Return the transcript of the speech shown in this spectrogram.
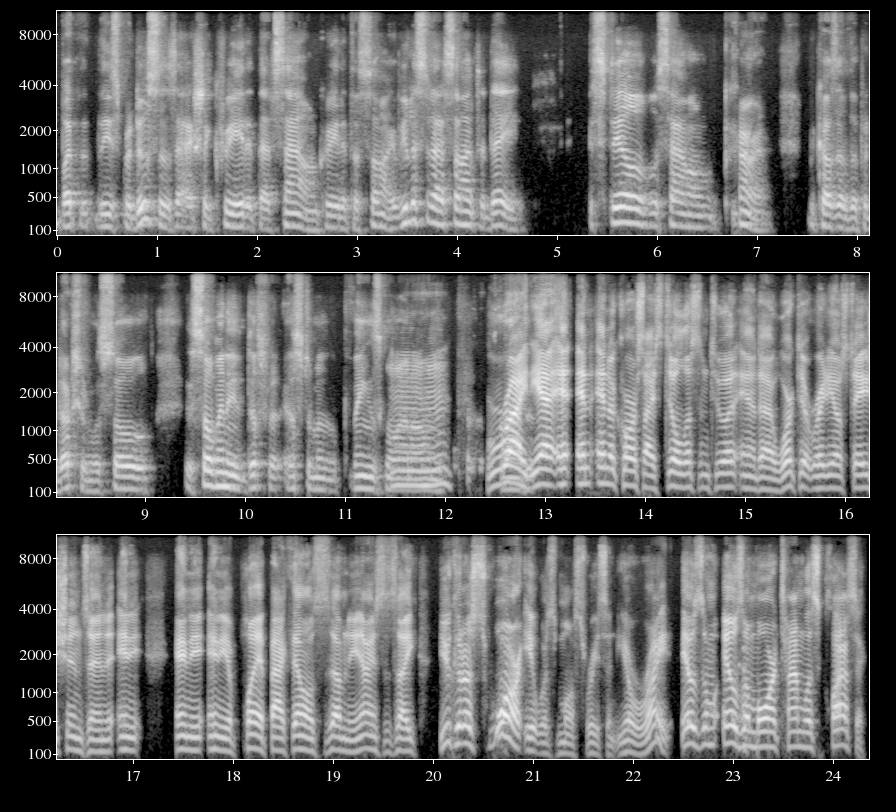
But th- these producers actually created that sound created the song. If you listen to that song today it still will sound current because of the production was so there's so many different instrumental things going on Right. Yeah. And, and and of course I still listen to it and I worked at radio stations and and and, and you play it back then it was 79. It's like you could have swore it was most recent. You're right. It was a, it was a more timeless classic.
